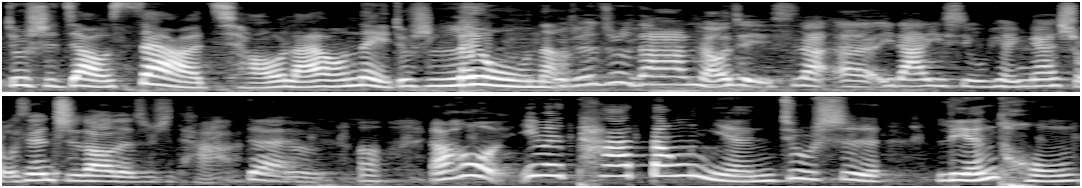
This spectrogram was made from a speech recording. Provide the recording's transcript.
就是叫塞尔乔·莱昂内，就是 Leon。我觉得就是大家了解西大呃意大利西部片，应该首先知道的就是他。对，嗯，然后因为他当年就是连同。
